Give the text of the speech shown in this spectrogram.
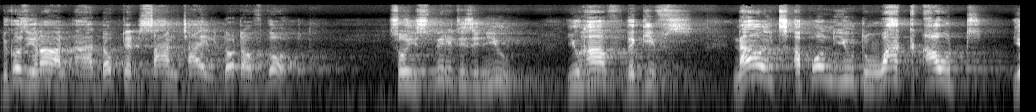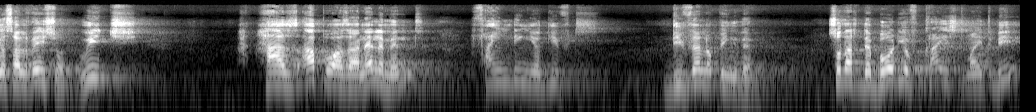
Because you're now an adopted son, child, daughter of God. So His Spirit is in you. You have the gifts. Now it's upon you to work out your salvation, which has up as an element finding your gifts, developing them, so that the body of Christ might be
